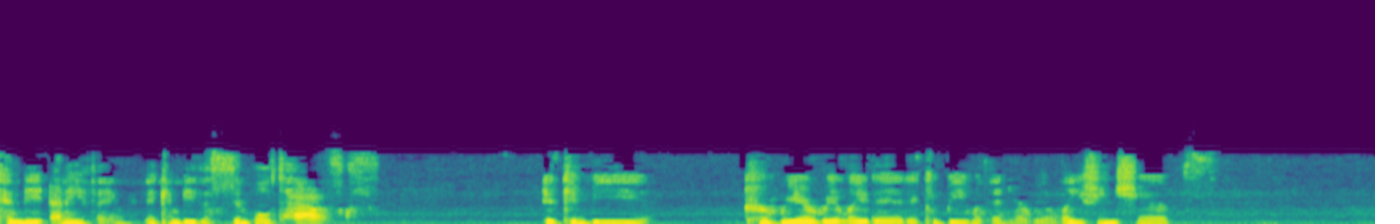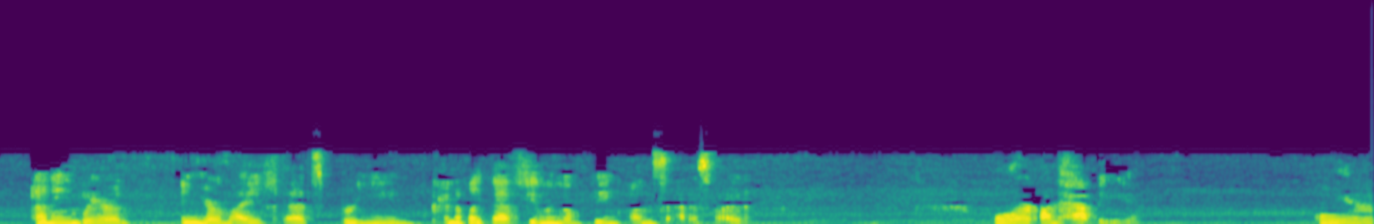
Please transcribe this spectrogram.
can be anything. It can be the simple tasks. It can be career related. It could be within your relationships. Anywhere in your life that's bringing kind of like that feeling of being unsatisfied or unhappy or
